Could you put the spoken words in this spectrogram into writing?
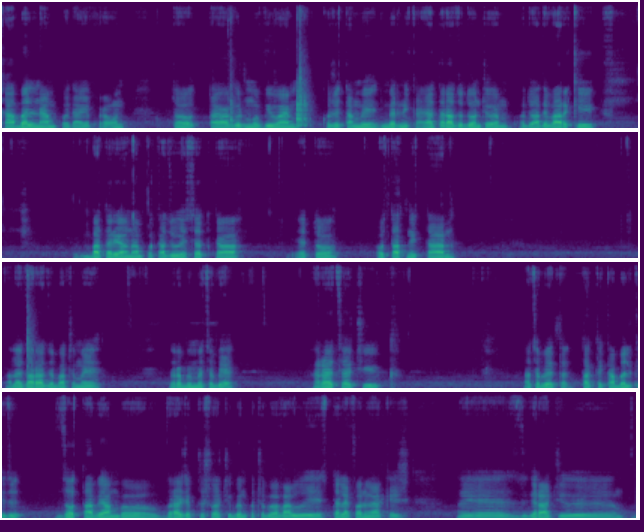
kabel nam podaje prąd, to tak jak już mówiłem, korzystamy z miernika. Ja teraz odłączyłem od ładowarki. Bateria nam pokazuje setka. Jest to ostatni stan. Ale zaraz zobaczymy. Zrobimy sobie rececik. A sobie ta, tak te kabelki zostawiam, bo w razie przyszłości bym potrzebował y, z telefonu jakieś y, zgrać y,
